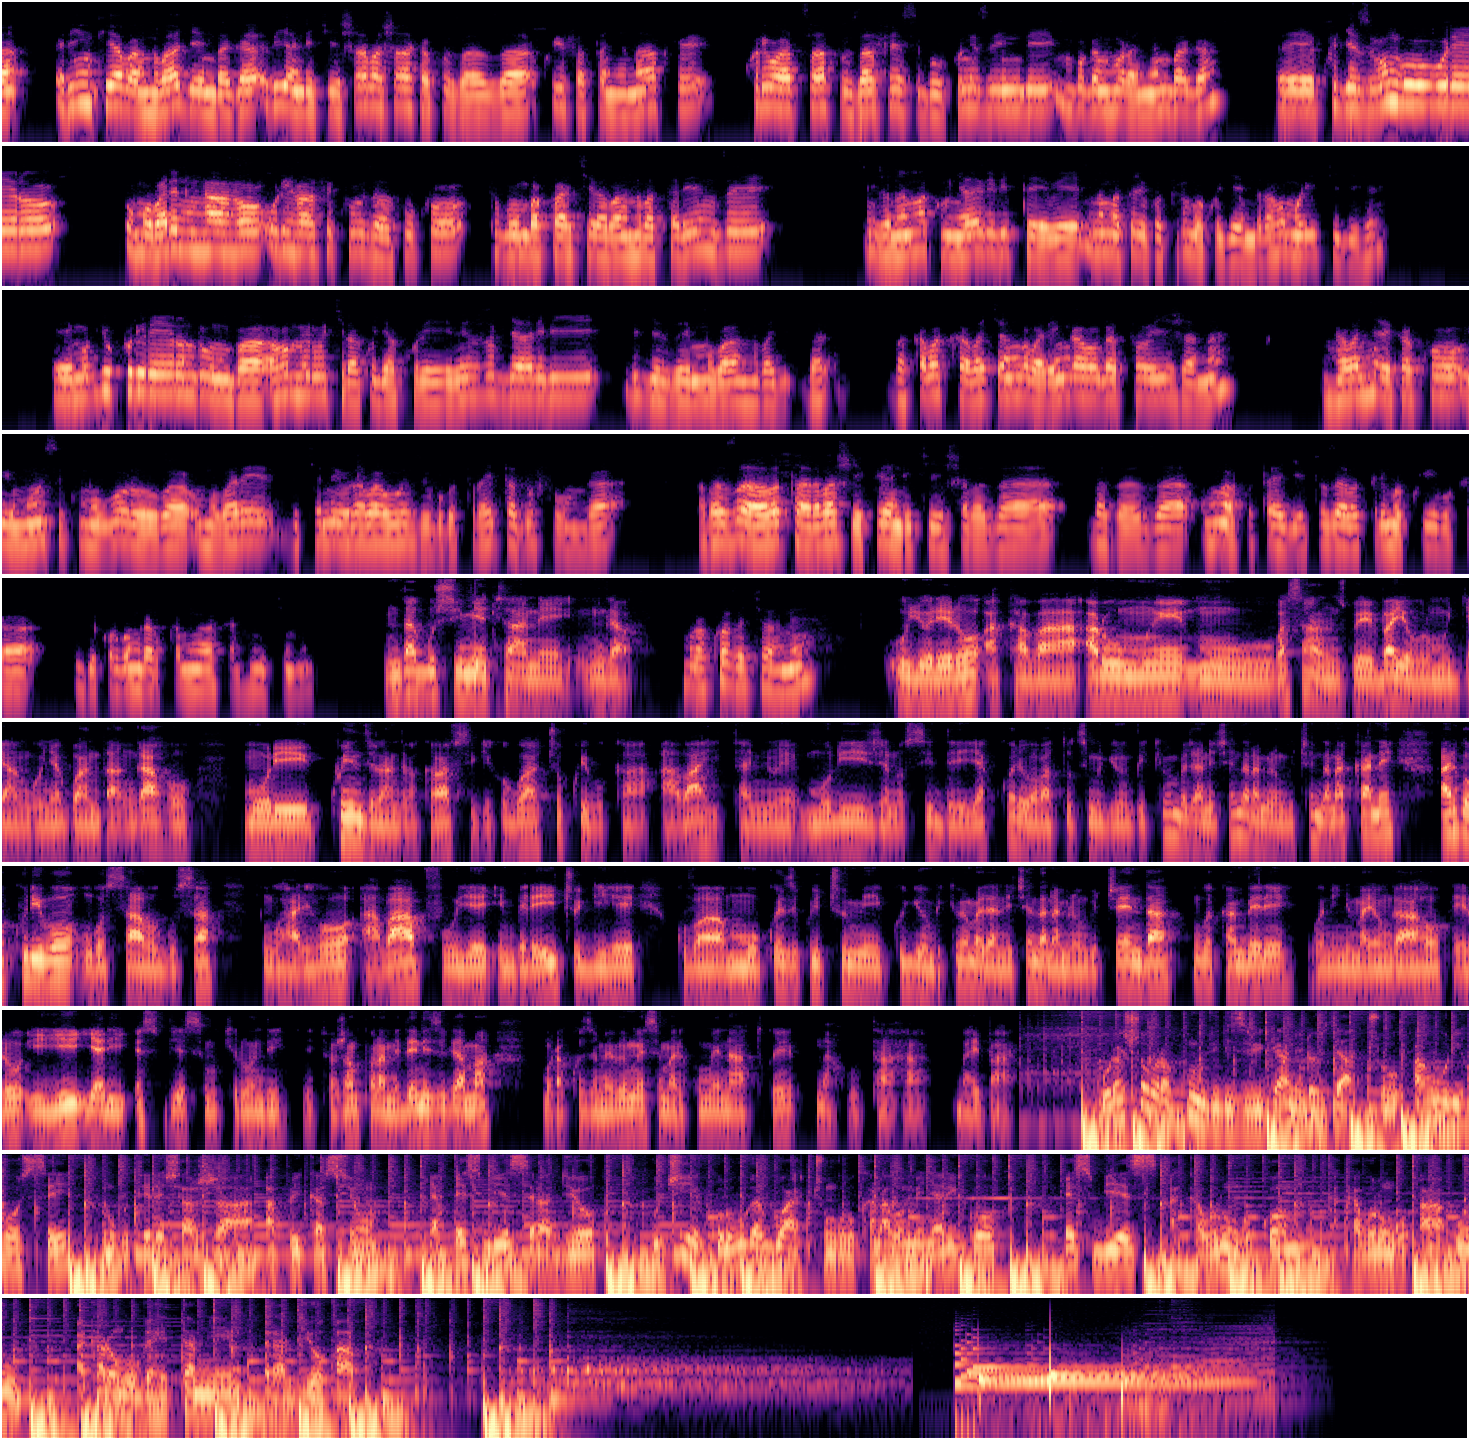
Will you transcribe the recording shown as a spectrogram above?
linki y'abantu bagendaga biyandikisha bashaka kuzaza kwifatanya natwe kuri watsapu za facebook n'izindi mbuga nkoranyambaga. Kugeza ubu ngubu rero umubare ni nk'aho uri hafi kuzura kuko tugomba kwakira abantu batarenze ijana na makumyabiri bitewe n'amategeko turimo kugenderaho muri iki gihe. Mu by'ukuri rero ndumva aho mperukira kujya kureba ejo byari bigeze mu bantu bakabakaba cyangwa barengaho gatoya ijana nkaba nkeka ko uyu munsi ku mugoroba umubare dukeneye uraba wuzuye ubwo turahita dufunga abazaba batarabashije kwiyandikisha bazaza umwaka utaha igihe tuzaba turimo kwibuka igikorwa ngarukamwaka nk'iki ndagushimiye cyane ngabo murakoze cyane. Uyu rero akaba ari umwe mu basanzwe bayobora umuryango nyarwanda ngaho. Muri Queensland bakaba bafite igikorwa cyo kwibuka abahitanywe muri jenoside yakorewe abatutsi mu gihumbi kimwe magana icyenda na mirongo icyenda na kane ariko kuri bo ngo sabo gusa ngo hariho abapfuye imbere y'icyo gihe kuva mu kwezi kw'icumi kw'igihumbi kimwe magana icyenda na mirongo icyenda ngo mbere ngo ni nyuma yo ngaho. Rero iyi yari SBS mu kirundi. Nitwa jean paul amede nizigama murakoze mwebwe mwese mwari kumwe natwe naho utaha bayi bayi urashobora kumviriza ibiganiro byacu aho uri hose mu gutereshaja apurikasiyo ya SBS radiyo uciye ku rubuga rwacu ngo ukanabumenya ariko SBS akaburungu komu akaburungu au akarongo gahetamye radiyo apu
